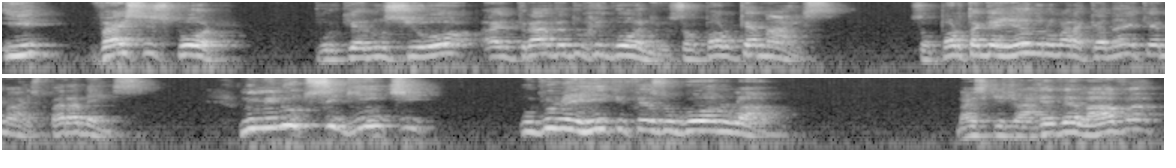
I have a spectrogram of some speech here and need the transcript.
E vai se expor, porque anunciou a entrada do Rigoni. O São Paulo quer mais. O São Paulo está ganhando no Maracanã e quer mais. Parabéns. No minuto seguinte, o Bruno Henrique fez o gol anulado mas que já revelava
